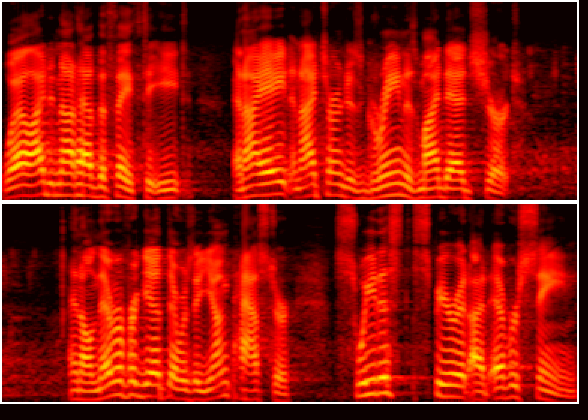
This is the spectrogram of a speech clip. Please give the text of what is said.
Well, I did not have the faith to eat. And I ate and I turned as green as my dad's shirt. And I'll never forget there was a young pastor, sweetest spirit I'd ever seen,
